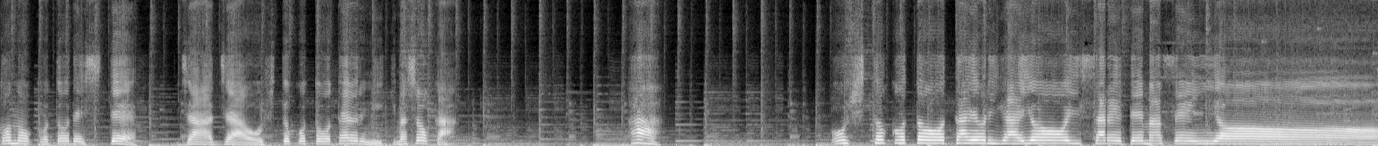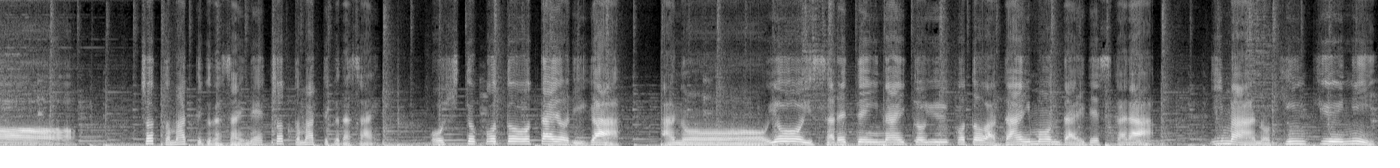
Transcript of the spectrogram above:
とのことでしてじゃあじゃあお一言お便りに行きましょうか。はあ。お一言お便りが用意されてませんよちょっと待ってくださいね。ちょっと待ってください。お一言お便りがあのー、用意されていないということは大問題ですから今あの緊急に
